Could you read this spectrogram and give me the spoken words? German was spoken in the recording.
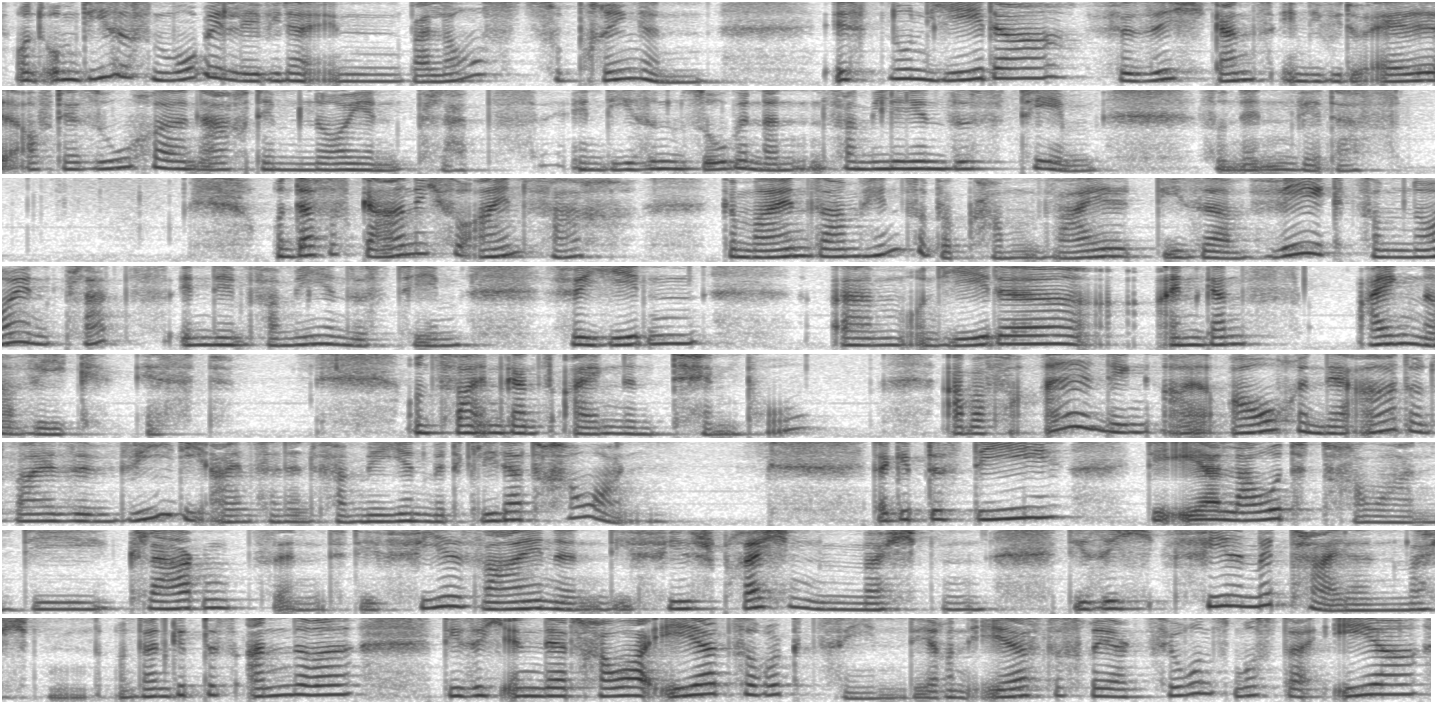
Und um dieses Mobile wieder in Balance zu bringen, ist nun jeder für sich ganz individuell auf der Suche nach dem neuen Platz in diesem sogenannten Familiensystem, so nennen wir das. Und das ist gar nicht so einfach gemeinsam hinzubekommen, weil dieser Weg zum neuen Platz in dem Familiensystem für jeden ähm, und jede ein ganz eigener Weg ist. Und zwar im ganz eigenen Tempo aber vor allen Dingen auch in der Art und Weise, wie die einzelnen Familienmitglieder trauern. Da gibt es die, die eher laut trauern, die klagend sind, die viel weinen, die viel sprechen möchten, die sich viel mitteilen möchten. Und dann gibt es andere, die sich in der Trauer eher zurückziehen, deren erstes Reaktionsmuster eher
